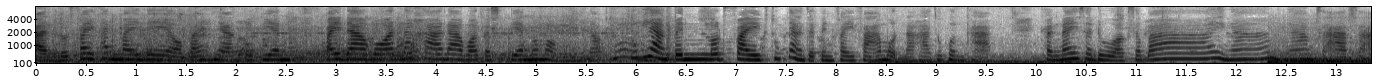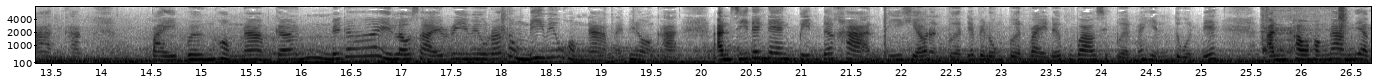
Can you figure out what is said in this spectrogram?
อันรถไฟคันใหม่แล้วไปยางไปเปลี่ยนไปดาวอสนะคะ ดาวอสกับสิเปียนมาหมองนี้เนาะทุกอย่างเป็นรถไฟทุกอย่างจะเป็นไฟฟ้าหมดนะคะ ทุกคนค่ะข้างในสะดวกสบายงามงามสะอาดสะอาดค่ะไปเบิงห้องน้ำกันไม่ได้ เราสายรีวิวเราต้องรีวิวห้องน้ำนะ พี่น้องค่ะ อันสีแดงๆปิดเด้อค่ะ อันสีเขียวนั่นเปิดอย่าไปลงเปิดไว้เด้อผู้บ่าวสิเปิดไม่เห็นตูดเด้อันเข้าห้องน้ำเรียบ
